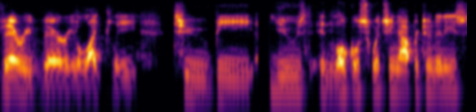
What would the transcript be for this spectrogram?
very, very likely to be used in local switching opportunities.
